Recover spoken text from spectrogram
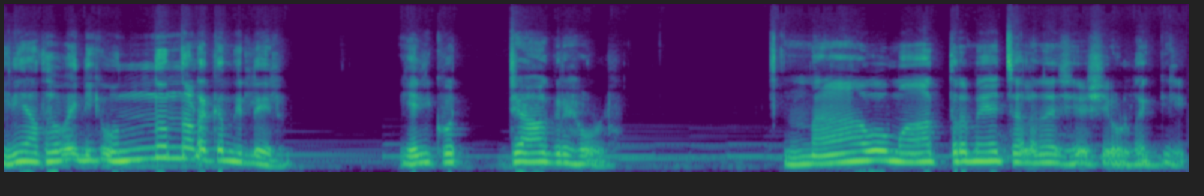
ഇനി അഥവാ എനിക്ക് ഒന്നും നടക്കുന്നില്ലേലും എനിക്കൊറ്റ ആഗ്രഹമുള്ളൂ നാവ് മാത്രമേ ചലനശേഷിയുള്ളെങ്കിൽ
